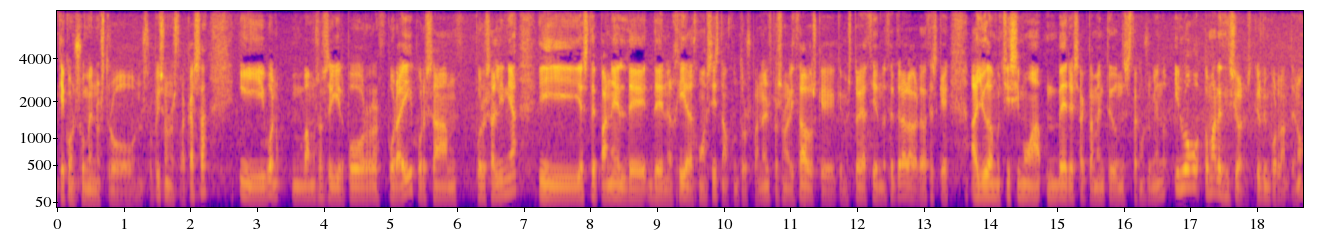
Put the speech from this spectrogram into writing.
que consume nuestro, nuestro piso, nuestra casa. Y bueno, vamos a seguir por, por ahí, por esa, por esa línea. Y este panel de, de energía de Home Assistant, junto a los paneles personalizados que, que, me estoy haciendo, etcétera, la verdad es que ayuda muchísimo a ver exactamente dónde se está consumiendo y luego tomar decisiones, que es lo importante. ¿no?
